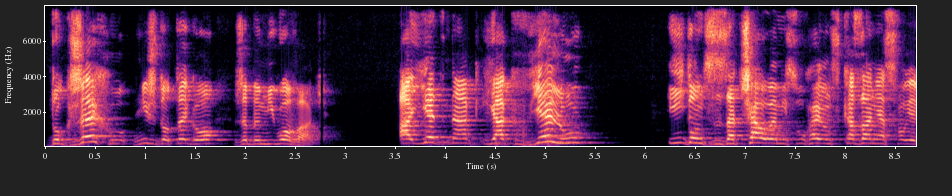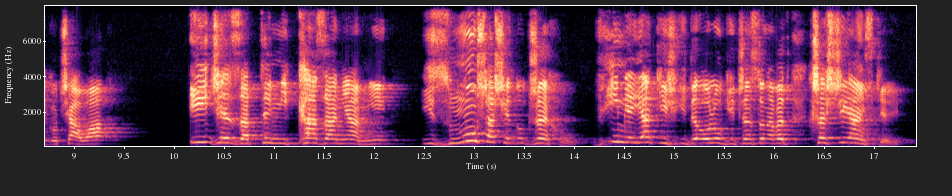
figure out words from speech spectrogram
do grzechu niż do tego, żeby miłować. A jednak, jak wielu, idąc za ciałem i słuchając kazania swojego ciała, idzie za tymi kazaniami i zmusza się do grzechu w imię jakiejś ideologii, często nawet chrześcijańskiej,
